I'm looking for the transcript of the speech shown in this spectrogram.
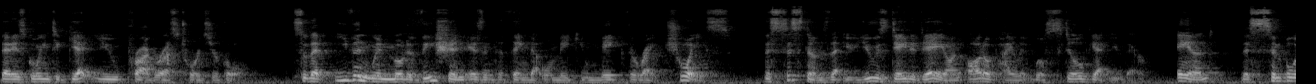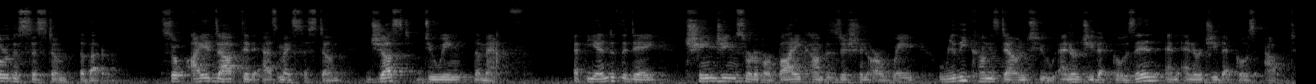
that is going to get you progress towards your goal. So that even when motivation isn't the thing that will make you make the right choice, the systems that you use day to day on autopilot will still get you there. And the simpler the system, the better. So I adopted as my system just doing the math. At the end of the day, changing sort of our body composition, our weight, really comes down to energy that goes in and energy that goes out.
